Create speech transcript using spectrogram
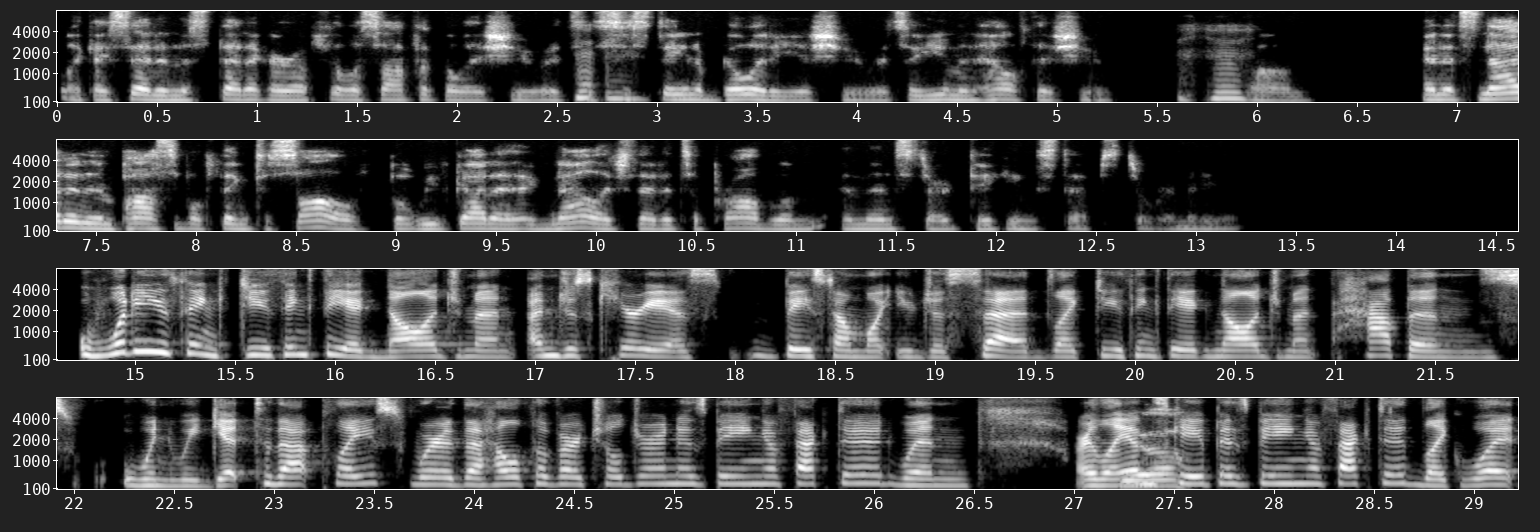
like I said an aesthetic or a philosophical issue. It's Mm-mm. a sustainability issue. It's a human health issue. Mm-hmm. Um, and it's not an impossible thing to solve but we've got to acknowledge that it's a problem and then start taking steps to remedy it. What do you think? Do you think the acknowledgement i'm just curious based on what you just said like do you think the acknowledgement happens when we get to that place where the health of our children is being affected when our landscape yeah. is being affected? Like what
